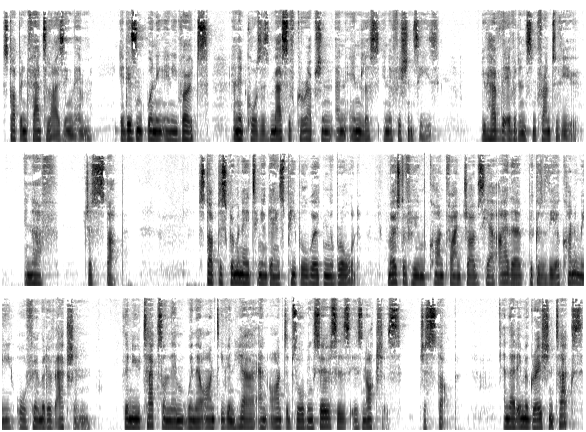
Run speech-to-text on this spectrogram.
Stop infantilizing them. It isn't winning any votes, and it causes massive corruption and endless inefficiencies. You have the evidence in front of you. Enough. Just stop. Stop discriminating against people working abroad, most of whom can't find jobs here either because of the economy or affirmative action. The new tax on them when they aren't even here and aren't absorbing services is noxious. Just stop. And that immigration tax?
